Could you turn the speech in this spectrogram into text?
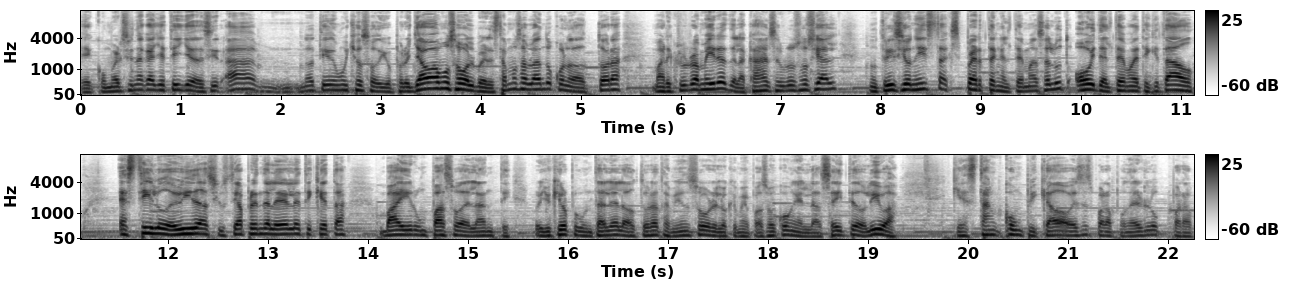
eh, comerse una galletilla y decir, ah, no tiene mucho sodio, pero ya vamos a volver. Estamos hablando con la doctora Maricruz Ramírez de la Caja del Seguro Social, nutricionista, experta en el tema de salud, hoy del tema de etiquetado, estilo de vida. Si usted aprende a leer la etiqueta, va a ir un paso adelante. Pero yo quiero preguntarle a la doctora también sobre lo que me pasó con el aceite de oliva, que es tan complicado a veces para ponerlo, para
